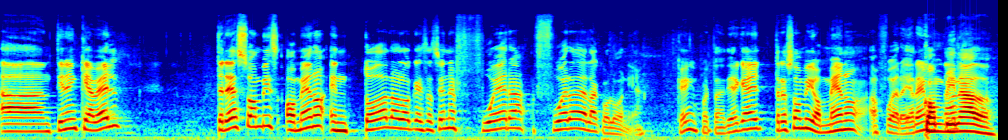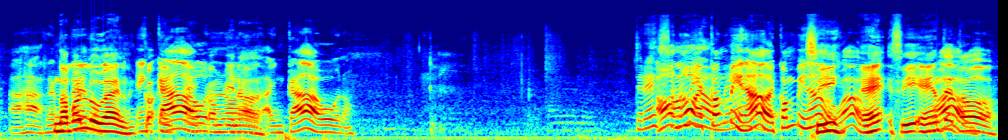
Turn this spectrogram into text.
Ah, tienen que haber tres zombies o menos en todas las localizaciones fuera, fuera de la colonia. ¿Ok? Importante. Tiene que haber tres zombies o menos afuera. Combinado. Ajá, No por lugar, En co- cada en- en uno. no, combinado. no, en cada uno. Tres Oh, no, es combinado, menos. es combinado. Sí, wow. eh, sí, es entre Wow. todo.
